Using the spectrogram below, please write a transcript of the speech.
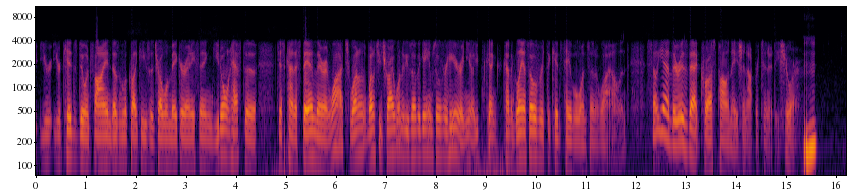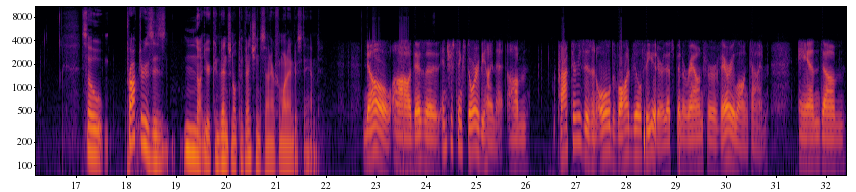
your your kid's doing fine. Doesn't look like he's a troublemaker or anything. You don't have to just kind of stand there and watch. Why don't why don't you try one of these other games over here? And you know, you can kind of glance over at the kids' table once in a while. And so, yeah, there is that cross pollination opportunity. Sure. Mm-hmm. So, Proctor's is not your conventional convention center, from what I understand. No, uh, there's an interesting story behind that. Um, Proctor's is an old vaudeville theater that's been around for a very long time, and um,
